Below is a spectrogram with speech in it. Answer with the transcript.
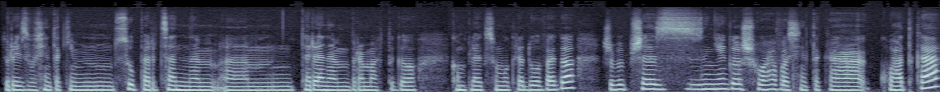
który jest właśnie takim super cennym em, terenem w ramach tego kompleksu mokradłowego, żeby przez niego szła właśnie taka kładka,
